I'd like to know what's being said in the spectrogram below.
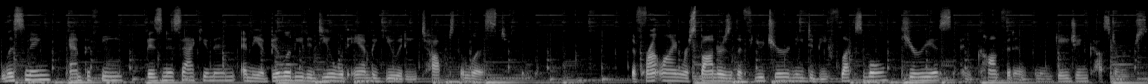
Listening, empathy, business acumen, and the ability to deal with ambiguity topped the list. The frontline responders of the future need to be flexible, curious, and confident in engaging customers.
